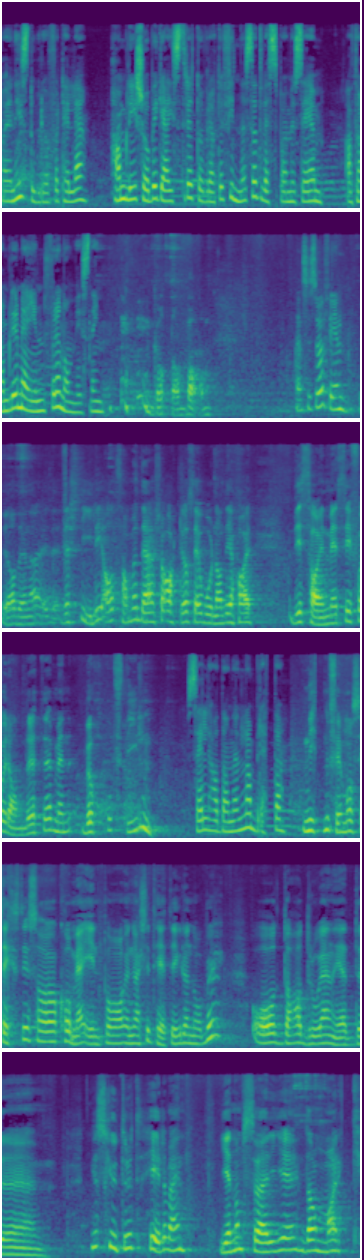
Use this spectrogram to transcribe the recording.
har en historie å fortelle. Han blir så begeistret over at det finnes et Vespa-museum, at han blir med inn for en omvisning. Godt av banen. Den syns du var fin. Ja, er, det er stilig alt sammen. Det er så artig å se hvordan de har Designmessig forandret det, men beholdt stilen. Selv hadde han en labretta. 1965 så kom jeg inn på universitetet i Grenoble, og da dro jeg ned eh, skutret hele veien. Gjennom Sverige, Danmark,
